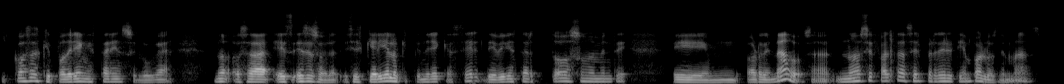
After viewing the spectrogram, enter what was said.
y cosas que podrían estar en su lugar. No, o sea, es, es eso. Si es que haría lo que tendría que hacer, debería estar todo sumamente em, ordenado. O sea, no hace falta hacer perder el tiempo a los demás.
